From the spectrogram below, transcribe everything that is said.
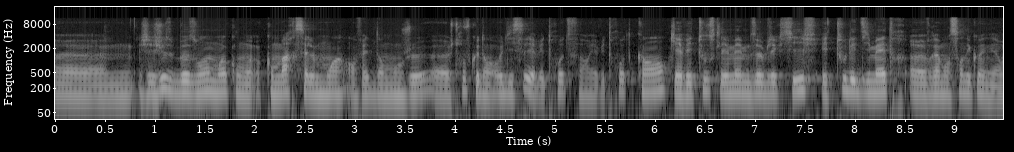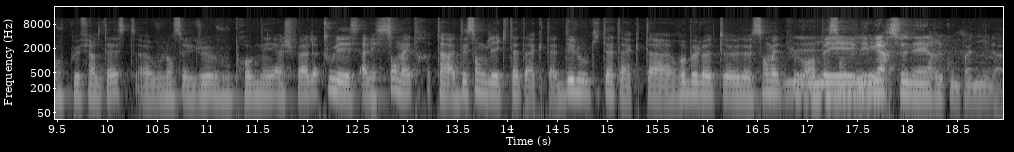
Euh, j'ai juste besoin, moi, qu'on qu'on marcelle moins, en fait, dans mon jeu. Euh, je trouve que dans Odyssey, il y avait trop de forts, il y avait trop de camps, qui avaient tous les mêmes objectifs, et tous les 10 mètres, euh, vraiment sans déconner. hein. Vous pouvez faire le test, vous lancez le jeu, vous vous promenez à cheval. Tous les allez, 100 mètres, t'as des sangliers qui t'attaquent, t'as des loups qui t'attaquent, t'as rebelote de 100 mètres plus loin, des les, sangliers. les mercenaires et compagnie, là.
